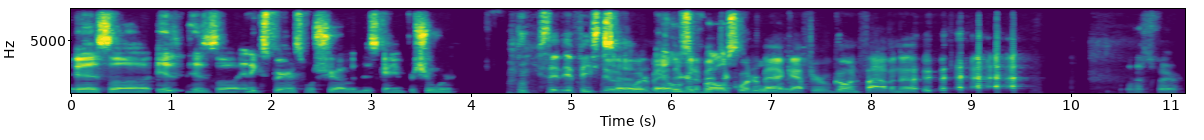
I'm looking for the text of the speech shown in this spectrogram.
is uh, his his uh, inexperience will show in this game for sure. you said if he's still so the quarterback, they're going to bench a quarterback after going five and zero. well, that's fair.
